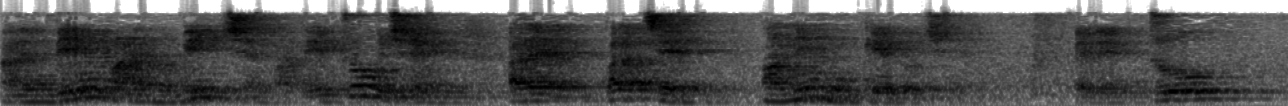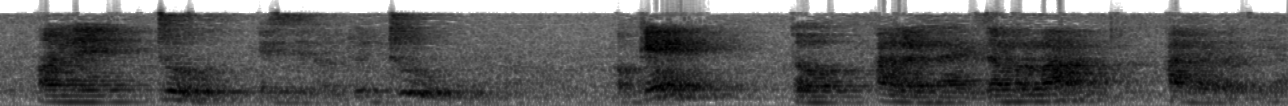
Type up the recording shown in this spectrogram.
અને બે પણ એનો બીજ છે, માટે ટ્રુ છે. અને વચ્ચે અને મૂકેલું છે. એટલે ટ્રુ અને true is equal to true okay તો આગળના એક્ઝામ્પલમાં આગળ વધીએ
